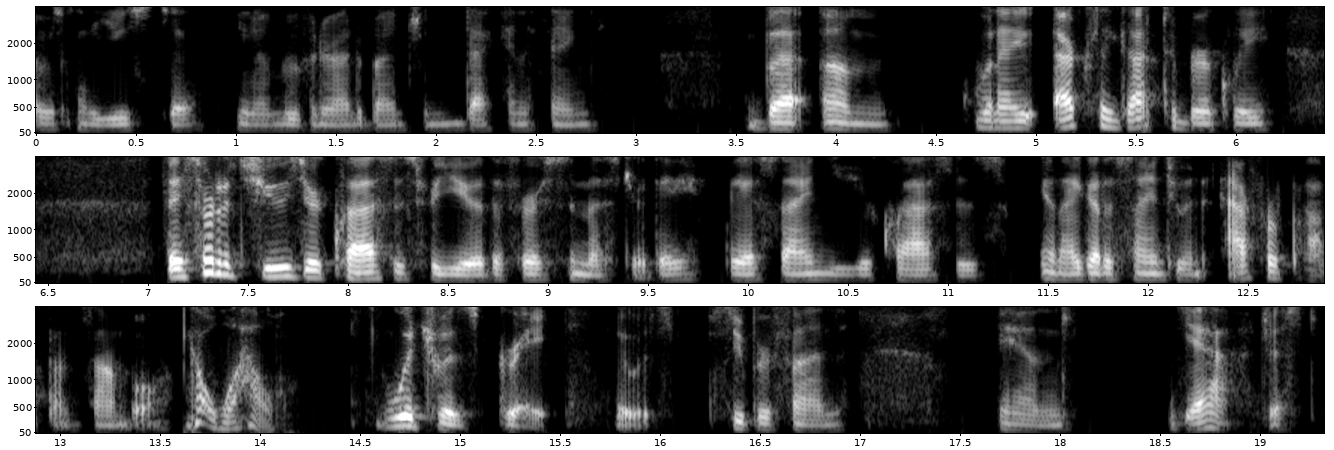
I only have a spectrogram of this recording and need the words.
I was kind of used to you know moving around a bunch and that kind of thing. But um when i actually got to berklee they sort of choose your classes for you the first semester. They they assign you your classes, and I got assigned to an Afropop ensemble, Oh wow. which was great. It was super fun, and yeah, just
